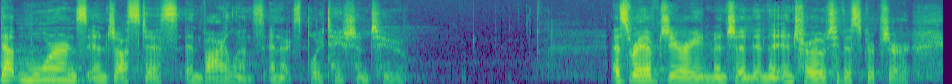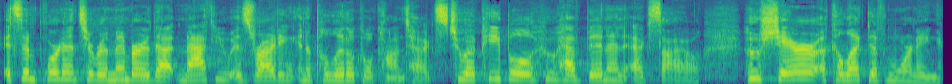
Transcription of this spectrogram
that mourns injustice and violence and exploitation too. As Rev Jerry mentioned in the intro to the scripture, it's important to remember that Matthew is writing in a political context to a people who have been in exile, who share a collective mourning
